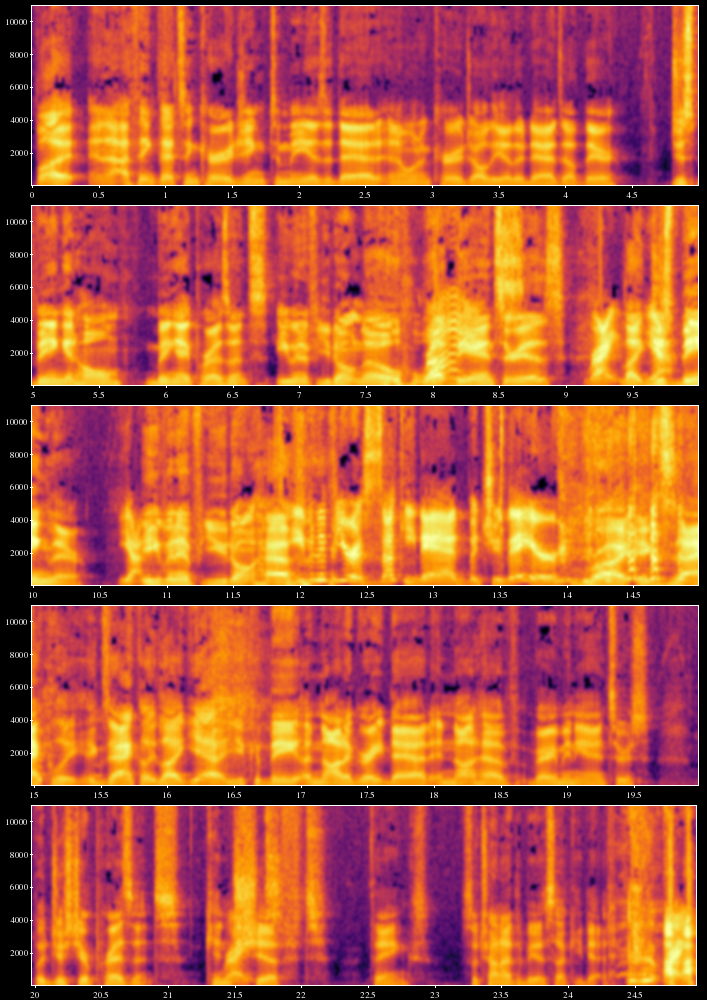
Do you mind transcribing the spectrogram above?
But, and I think that's encouraging to me as a dad, and I want to encourage all the other dads out there. Just being at home, being a presence, even if you don't know what the answer is. Right, Like yeah. just being there. Yeah. Even if you don't have. Even if you're a sucky dad, but you're there. right, exactly. Exactly. Like, yeah, you could be a not a great dad and not have very many answers, but just your presence can Right. shift things. So try not to be a sucky dad. right.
